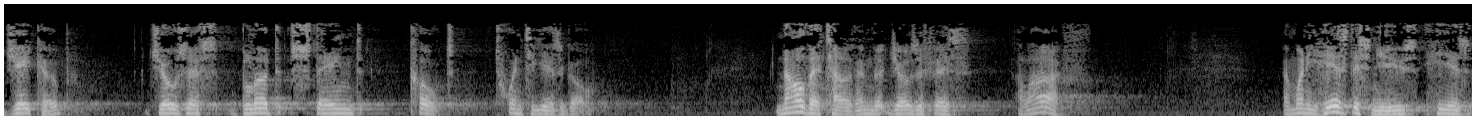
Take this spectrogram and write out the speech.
Jacob Joseph's blood stained coat 20 years ago. Now they're telling him that Joseph is alive. And when he hears this news, he is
